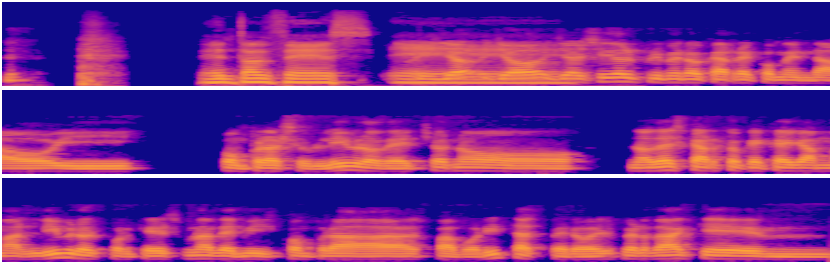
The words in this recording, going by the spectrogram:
Entonces, eh, Yo, yo, yo he sido el primero que ha recomendado hoy comprarse un libro. De hecho, no, no descarto que caigan más libros porque es una de mis compras favoritas, pero es verdad que, mm,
